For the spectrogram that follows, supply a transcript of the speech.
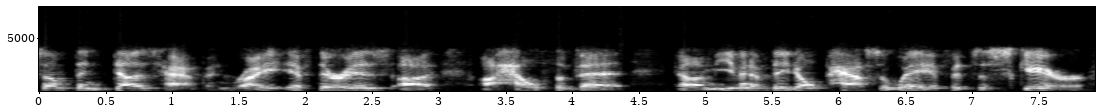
something does happen, right? If there is a, a health event, um, even if they don't pass away, if it's a scare,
